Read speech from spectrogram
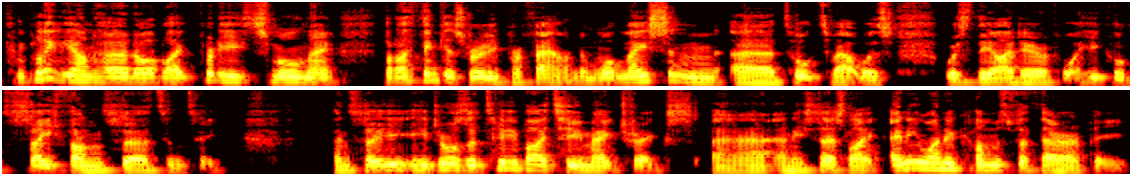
completely unheard of, like pretty small name, but I think it's really profound. And what Mason uh, talked about was was the idea of what he called safe uncertainty. And so he, he draws a two by two matrix uh, and he says, like, anyone who comes for therapy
